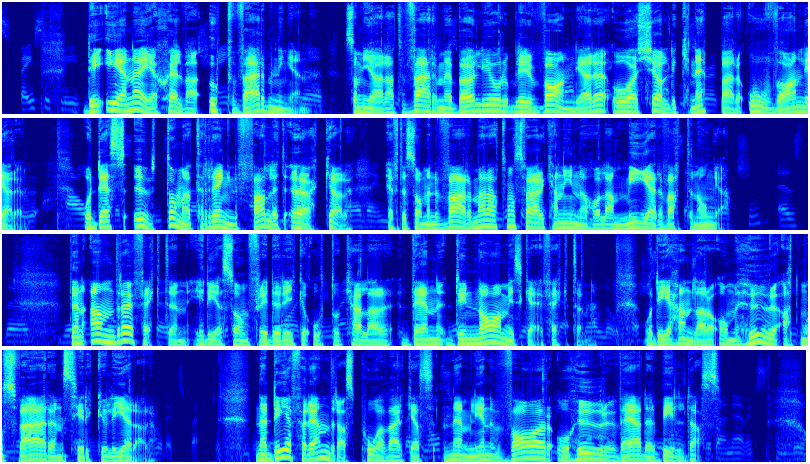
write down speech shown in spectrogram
Det ena är själva uppvärmningen som gör att värmeböljor blir vanligare och köldknäppar ovanligare. Och dessutom att regnfallet ökar eftersom en varmare atmosfär kan innehålla mer vattenånga. Den andra effekten är det som Friederike Otto kallar den dynamiska effekten. Och det handlar om hur atmosfären cirkulerar. När det förändras påverkas nämligen var och hur väder bildas.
